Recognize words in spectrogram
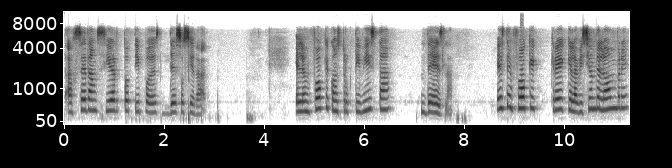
accedan cierto tipo de, sociedad. El enfoque constructivista de Esla. Este enfoque cree que la visión del hombre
